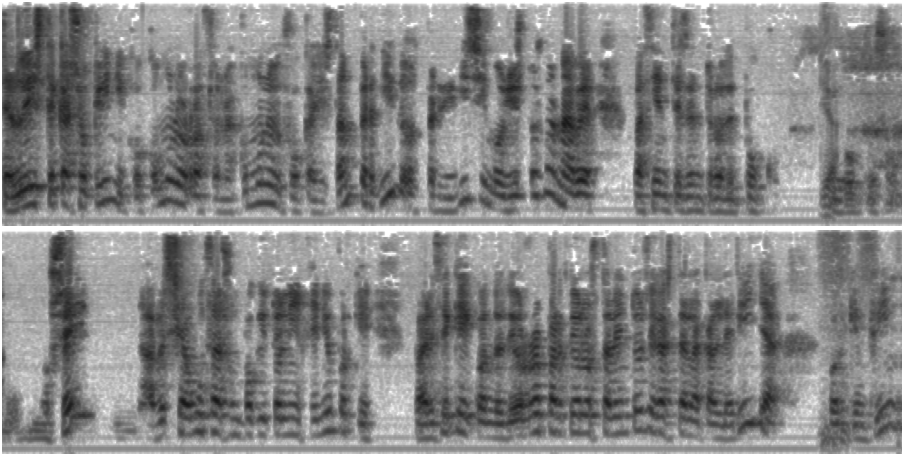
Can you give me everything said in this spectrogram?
te doy este caso clínico, ¿cómo lo razonas? ¿Cómo lo enfocas? Y están perdidos, perdidísimos, y estos van a ver pacientes dentro de poco. Digo, pues, no sé, a ver si aguzas un poquito el ingenio, porque parece que cuando Dios repartió los talentos llegaste a la calderilla, porque en fin,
